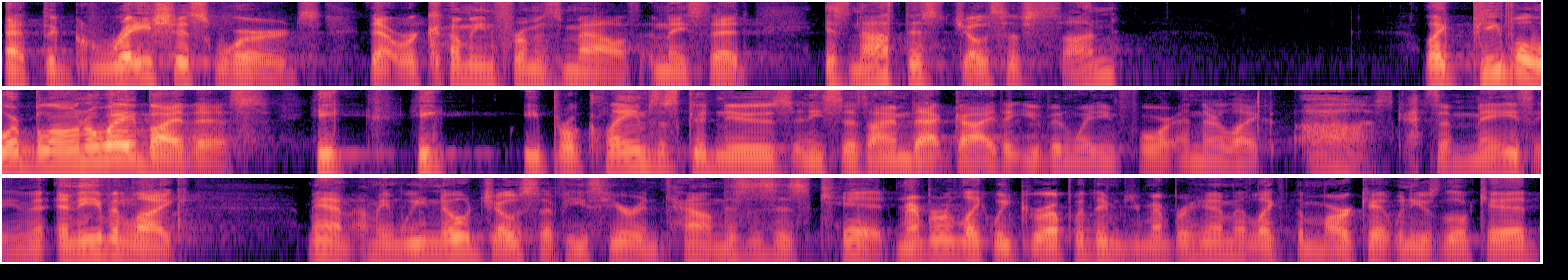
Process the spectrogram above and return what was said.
at the gracious words that were coming from his mouth. And they said, Is not this Joseph's son? Like people were blown away by this. He, he, he proclaims this good news and he says, I'm that guy that you've been waiting for. And they're like, Oh, this guy's amazing. And even like, man, I mean, we know Joseph. He's here in town. This is his kid. Remember, like, we grew up with him? Do you remember him at, like, the market when he was a little kid?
